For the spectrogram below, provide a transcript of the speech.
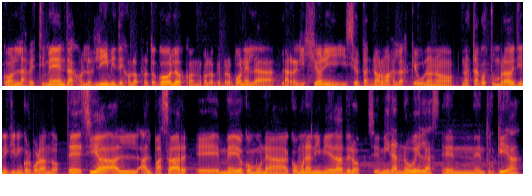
con las vestimentas, con los límites, con los protocolos, con, lo que propone la, religión y, ciertas normas a las que uno no, no está acostumbrado y tiene que ir incorporando. Te decía al, pasar, eh, medio como una, como una nimiedad, pero ¿se miran novelas en, en Turquía?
